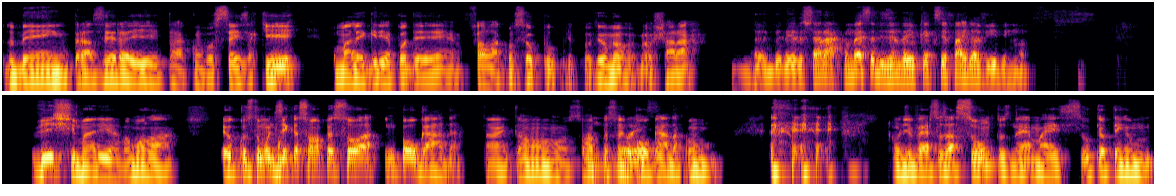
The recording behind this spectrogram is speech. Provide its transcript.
Tudo bem, prazer aí estar com vocês aqui, uma alegria poder falar com o seu público, viu, meu, meu xará? Beleza, xará, começa dizendo aí o que, é que você faz da vida, irmão. Vixe Maria, vamos lá. Eu costumo dizer que eu sou uma pessoa empolgada, tá? Então, eu sou uma pessoa empolgada com, com diversos assuntos, né? Mas o que eu tenho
